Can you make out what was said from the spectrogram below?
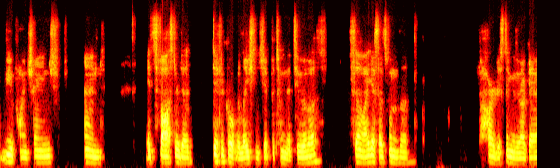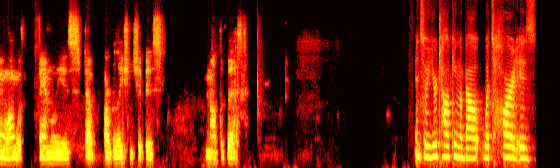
viewpoint change, and it's fostered a difficult relationship between the two of us. So I guess that's one of the hardest things about getting along with family is that our relationship is not the best. And so you're talking about what's hard is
